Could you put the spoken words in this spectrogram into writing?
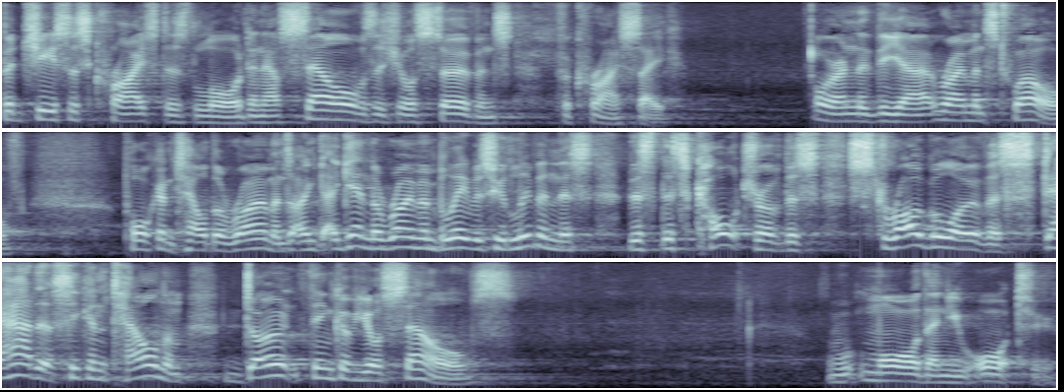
but Jesus Christ as Lord, and ourselves as your servants for Christ's sake. Or in the, the uh, Romans 12. Paul can tell the Romans, again, the Roman believers who live in this, this, this culture of this struggle over status, he can tell them, don't think of yourselves more than you ought to.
